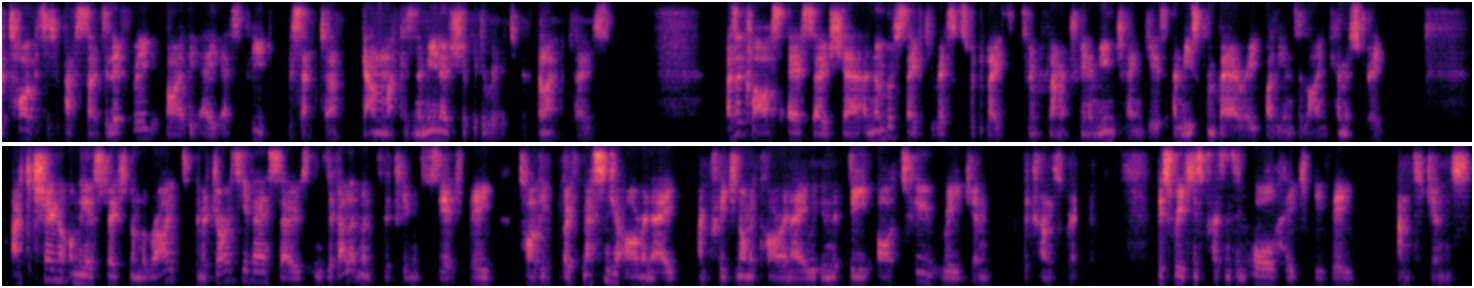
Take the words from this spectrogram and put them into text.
for targeted hepatocyte delivery via the ASP receptor. GalNAc is an amino sugar derivative of galactose. As a class, ASOs share a number of safety risks related to inflammatory and immune changes, and these can vary by the underlying chemistry. As shown on the illustration on the right, the majority of ASOs in development for the treatment of CHB target both messenger RNA and pregenomic RNA within the DR2 region of the transcript. This region is present in all HBV antigens.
